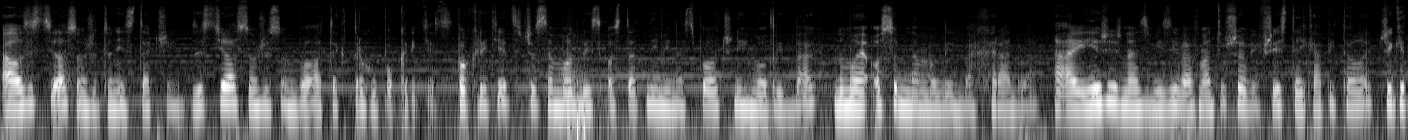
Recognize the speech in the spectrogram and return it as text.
Ale zistila som, že to nestačí. Zistila som, že som bola tak trochu pokrytec. Pokrytec, čo sa modlí s ostatnými na spoločných modlitbách, no moja osobná modlitba chradla. A aj Ježiš nás vyzýva v Matúšovi v 6. kapitole, že keď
